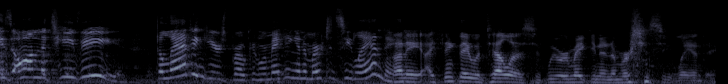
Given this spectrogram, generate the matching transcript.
is on the TV. The landing gear's broken. We're making an emergency landing. Honey, I think they would tell us if we were making an emergency landing.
